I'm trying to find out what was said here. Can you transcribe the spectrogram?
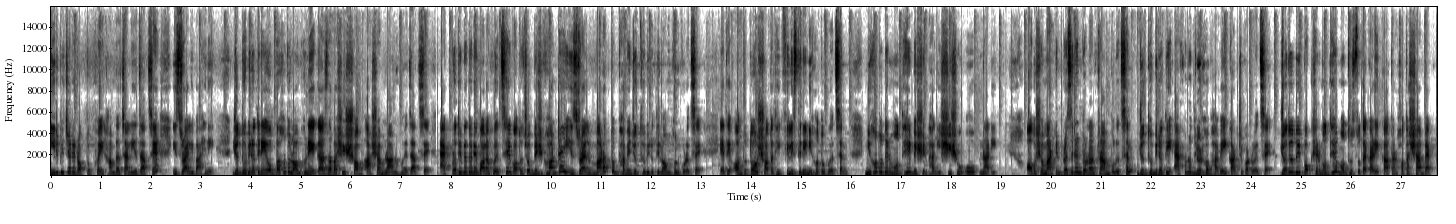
নির্বিচারে রক্তক্ষয়ী হামলা চালিয়ে যাচ্ছে ইসরায়েলি বাহিনী। যুদ্ধবিরতির এই অব্যাহত লঙ্ঘনে গাজাবাসীর সব আশা ম্লান হয়ে যাচ্ছে। এক প্রতিবেদনে বলা হয়েছে, গত চব্বিশ ঘন্টায় ইসরায়েল মারাত্মকভাবে যুদ্ধবিরতি লঙ্ঘন করেছে। এতে অন্তত শতাধিক ফিলিস্তিনি নিহত হয়েছেন। নিহতদের মধ্যে বেশিরভাগই শিশু ও নারী। অবশ্য মার্কিন প্রেসিডেন্ট ডোনাল্ড ট্রাম্প বলেছেন, যুদ্ধবিরতি এখনও দৃঢ়ভাবেই কার্যকর রয়েছে। যদিও দুই পক্ষের মধ্যে মধ্যস্থতাকারী কাতার হতাশা ব্যক্ত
